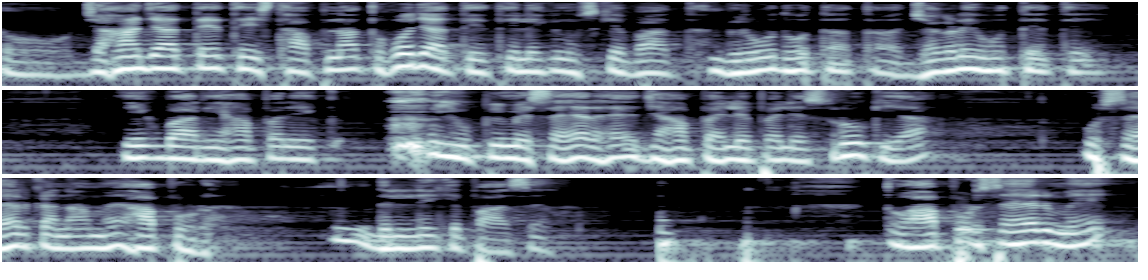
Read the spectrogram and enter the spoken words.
तो जहाँ जाते थे, स्थापना तो हो जाती थी, लेकिन उसके बाद विरोध होता था, झगड़े होते थे। एक बार यहाँ पर एक यूपी में शहर है, जहाँ पहले पहले शुरू किया, उस शहर का नाम है हापुड़, दिल्ली के पास है। तो हापुड़ शहर में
